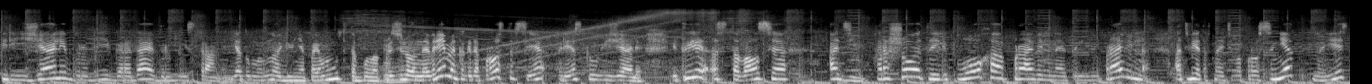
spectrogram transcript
переезжали в другие города и в другие страны. Я думаю, многие меня поймут, это было определенное время, когда просто все резко уезжали, и ты оставался один. Хорошо это или плохо, правильно это или неправильно, ответов на эти вопросы нет, но есть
